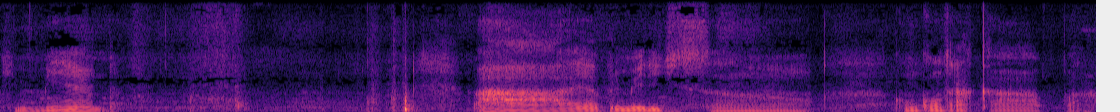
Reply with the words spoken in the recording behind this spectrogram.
Que merda. Ah, é a primeira edição com contracapa.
